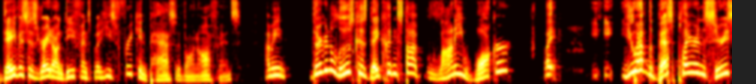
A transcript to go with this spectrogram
Davis is great on defense, but he's freaking passive on offense. I mean, they're gonna lose because they couldn't stop Lonnie Walker. Like y- you have the best player in the series,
